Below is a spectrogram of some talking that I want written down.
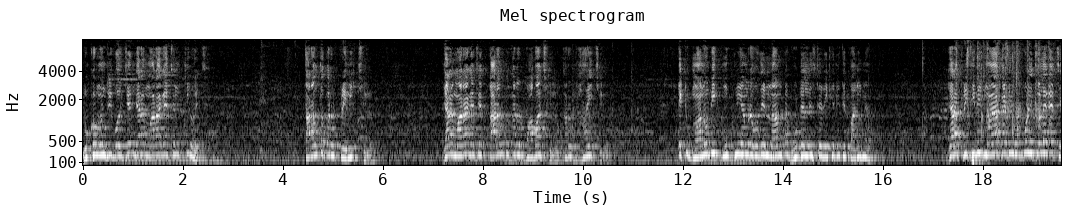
মুখ্যমন্ত্রী বলছেন, যারা মারা গেছেন, কি হয়েছে? তারাও তো কারোর প্রেমিক ছিল। যারা মারা গেছে, তারাও তো কারোর বাবা ছিল, কারোর ভাই ছিল। একটু মানবিক মুখ নিয়ে আমরা ওদের নামটা ভোটার লিস্টে রেখে দিতে পারি না। যারা পৃথিবীর মায়া কাটিয়ে উপরে চলে গেছে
